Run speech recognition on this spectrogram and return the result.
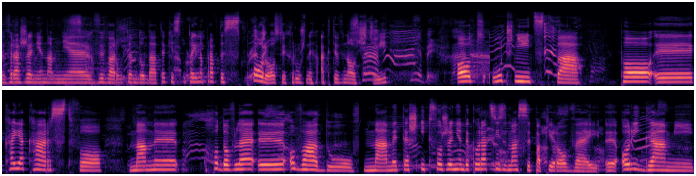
y, wrażenie na mnie wywarł ten dodatek. Jest tutaj naprawdę sporo tych różnych aktywności. Od łucznictwa po y, kajakarstwo, mamy hodowlę y, owadów, mamy też i tworzenie dekoracji z masy papierowej, origami,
